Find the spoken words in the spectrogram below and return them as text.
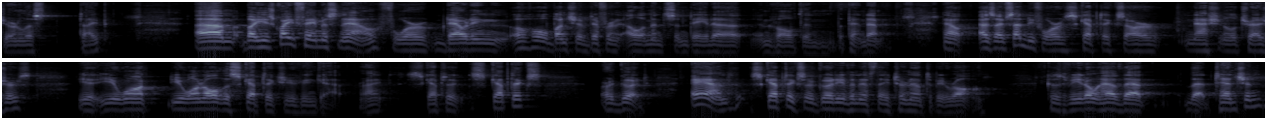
journalist type. Um, but he's quite famous now for doubting a whole bunch of different elements and data involved in the pandemic. Now, as I've said before, skeptics are national treasures. You, you, want, you want all the skeptics you can get, right? Skeptic, skeptics are good. And skeptics are good even if they turn out to be wrong. Because if you don't have that, that tension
